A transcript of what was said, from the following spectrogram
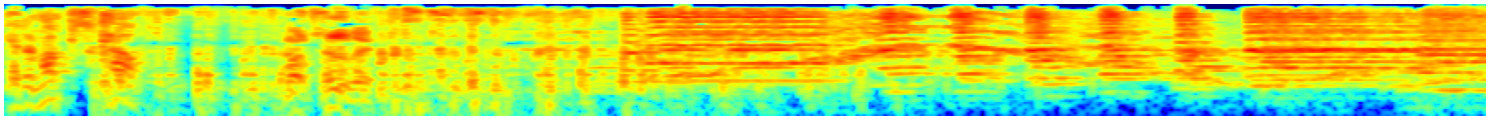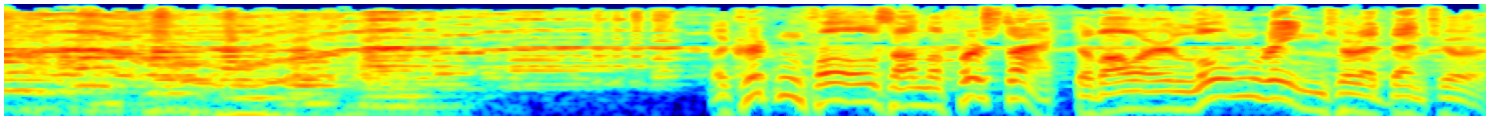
Get him up, scout. Come on, Silver. The curtain falls on the first act of our Lone Ranger adventure.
